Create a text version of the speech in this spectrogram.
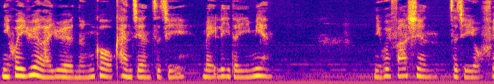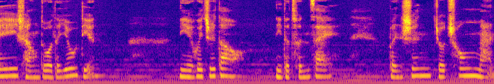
你会越来越能够看见自己美丽的一面，你会发现自己有非常多的优点，你也会知道你的存在本身就充满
